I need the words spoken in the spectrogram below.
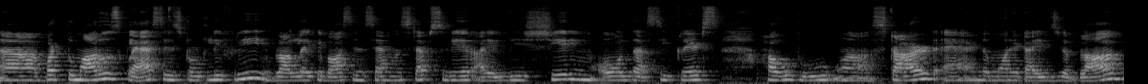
Uh, but tomorrow's class is totally free blog like a boss in seven steps where i will be sharing all the secrets how to start and monetize your blog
